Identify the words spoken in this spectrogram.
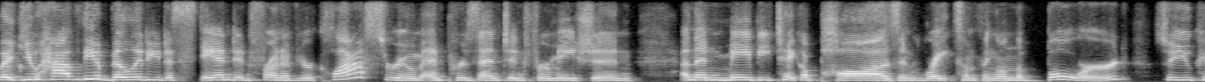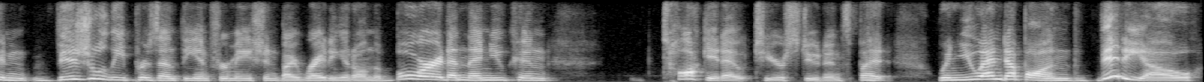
like you have the ability to stand in front of your classroom and present information, and then maybe take a pause and write something on the board. So you can visually present the information by writing it on the board, and then you can talk it out to your students. But when you end up on video,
